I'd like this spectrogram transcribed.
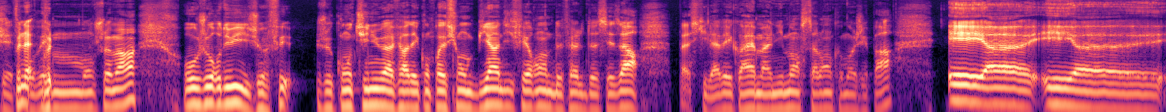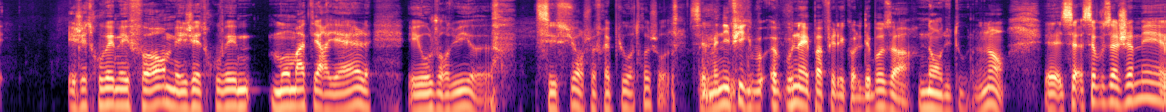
j'ai trouvé mon chemin. Aujourd'hui, je fais je continue à faire des compressions bien différentes de celles de César parce qu'il avait quand même un immense talent que moi j'ai pas. Et, euh, euh, et, j'ai trouvé mes formes et j'ai trouvé mon matériel. Et aujourd'hui, euh, c'est sûr, je ne ferai plus autre chose. C'est magnifique. Vous, n'avez pas fait l'école des beaux-arts? Non, du tout. Non. Ça, ça vous a jamais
